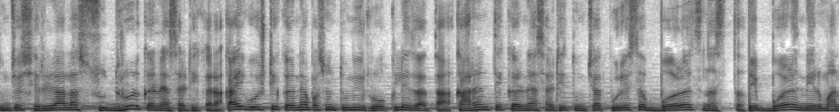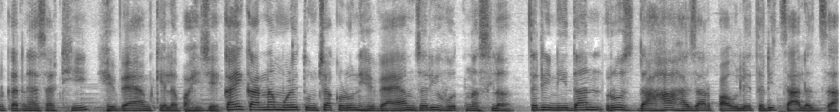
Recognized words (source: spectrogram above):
तुमच्या शरीराला सुदृढ करण्यासाठी करा. काही गोष्टी करण्यापासून तुम्ही रोखले जाता कारण ते करण्यासाठी तुमच्यात पुरेसं बळच नसतं. ते बळ निर्माण करण्यासाठी हे व्यायाम केलं पाहिजे. काही कारणामुळे तुमच्याकडून हे व्यायाम जरी होत नसलं तरी निदान रोज दहा हजार पावले तरी चालत जा.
